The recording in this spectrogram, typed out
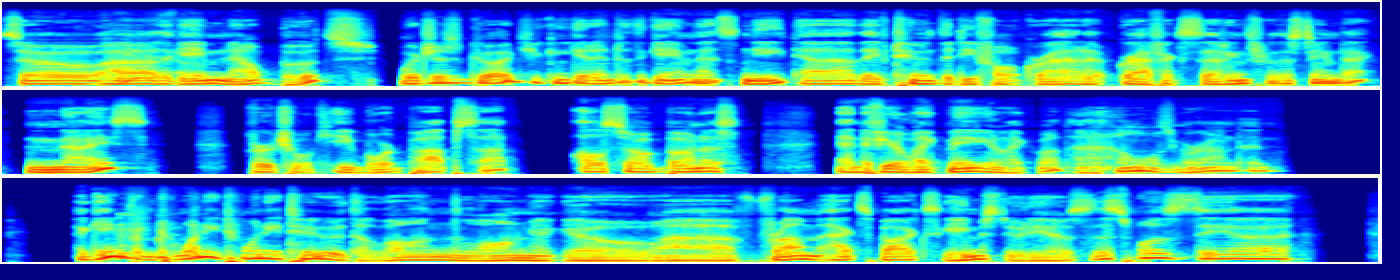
So uh, the game now boots, which is good. You can get into the game. That's neat. Uh, they've tuned the default gra- graphics settings for the Steam Deck. Nice. Virtual keyboard pops up. Also a bonus. And if you're like me, you're like, what the hell is Grounded? A game from 2022, the long, long ago, uh, from Xbox Game Studios. This was the, uh,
